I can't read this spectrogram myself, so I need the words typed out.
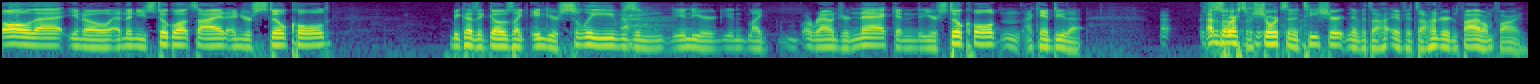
all that you know, and then you still go outside and you're still cold because it goes like into your sleeves and into your in, like around your neck, and you're still cold. Mm, I can't do that. I just So- wear some shorts and a t-shirt, and if it's a if it's 105, I'm fine.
